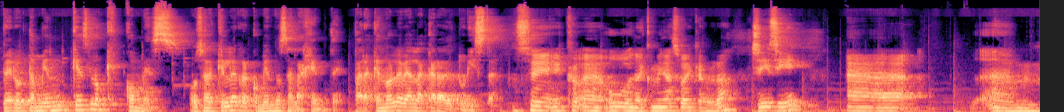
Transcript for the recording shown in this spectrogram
Pero también, ¿qué es lo que comes? O sea, ¿qué le recomiendas a la gente? Para que no le vean la cara de turista. Sí, uh, uh, de comida sueca, ¿verdad? Sí, sí. Uh, um,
